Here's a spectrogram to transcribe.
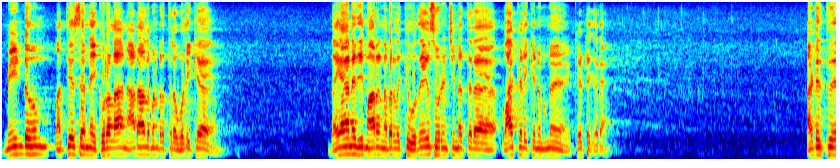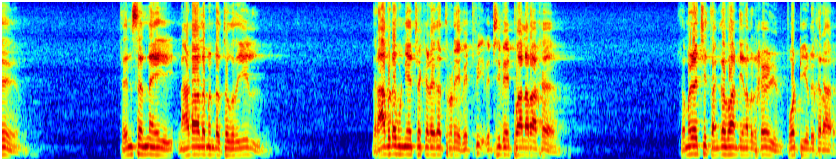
மீண்டும் மத்திய சென்னை குரலா நாடாளுமன்றத்தில் ஒழிக்க தயாநிதி மாறன் அவர்களுக்கு உதயசூரியன் சின்னத்தில் வாக்களிக்கணும்னு கேட்டுக்கிறேன். அடுத்து தென் சென்னை நாடாளுமன்ற தொகுதியில் திராவிட முன்னேற்ற கழகத்தினுடைய வெற்றி வெற்றி வேட்பாளராக தமிழச்சி தங்கபாண்டியன் அவர்கள் போட்டியிடுகிறார்.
